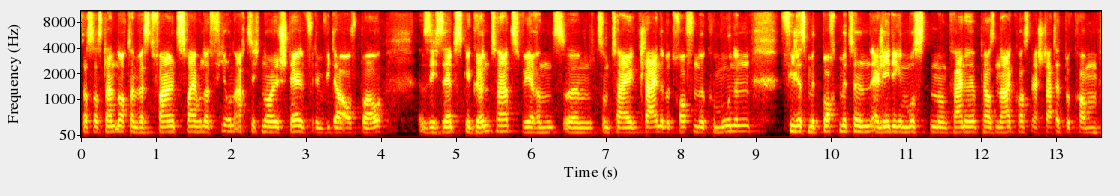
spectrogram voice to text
dass das Land Nordrhein-Westfalen 284 neue Stellen für den Wiederaufbau sich selbst gegönnt hat, während ähm, zum Teil kleine betroffene Kommunen vieles mit Bordmitteln erledigen mussten und keine Personalkosten erstattet bekommen,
